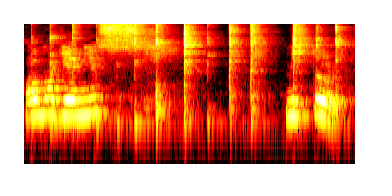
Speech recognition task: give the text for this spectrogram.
homogeneous mixture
